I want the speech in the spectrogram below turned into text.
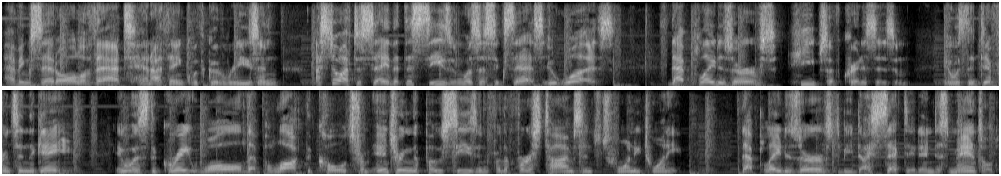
Having said all of that, and I think with good reason, I still have to say that this season was a success. It was. That play deserves heaps of criticism. It was the difference in the game. It was the great wall that blocked the Colts from entering the postseason for the first time since 2020. That play deserves to be dissected and dismantled,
